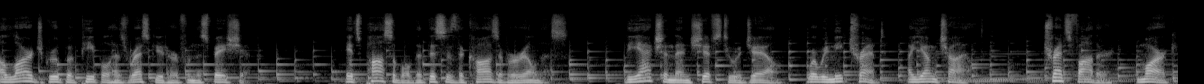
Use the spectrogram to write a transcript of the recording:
A large group of people has rescued her from the spaceship. It's possible that this is the cause of her illness. The action then shifts to a jail, where we meet Trent, a young child. Trent's father, Mark,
